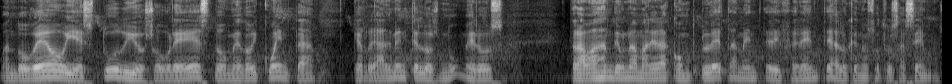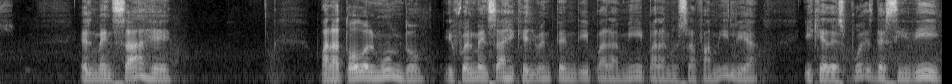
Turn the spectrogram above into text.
cuando veo y estudio sobre esto, me doy cuenta que realmente los números trabajan de una manera completamente diferente a lo que nosotros hacemos. El mensaje para todo el mundo, y fue el mensaje que yo entendí para mí, para nuestra familia, y que después decidí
